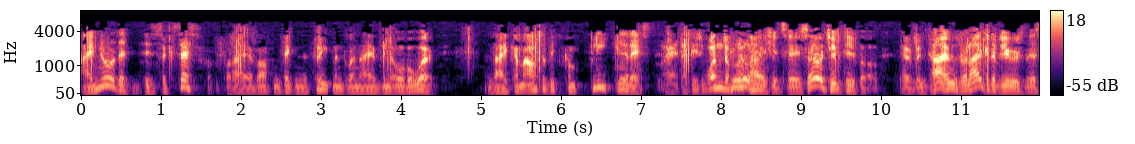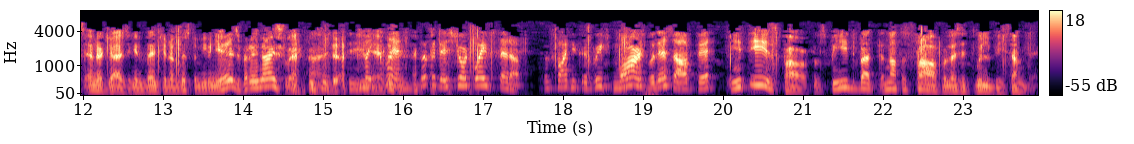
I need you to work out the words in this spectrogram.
I know that it is successful, for I have often taken the treatment when I have been overworked, and I come out of it completely rested. Why, that is wonderful. Well, I should say so, Chief Tipo. There have been times when I could have used this energizing invention of Mr. Munier's very nicely. I see. Say, Clint, look at this shortwave setup. Looks like you could reach Mars with this outfit. It is powerful, Speed, but not as powerful as it will be someday.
